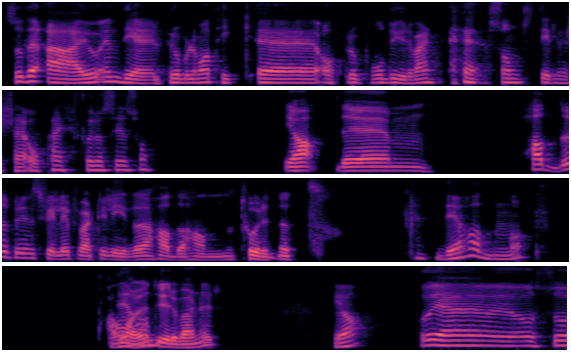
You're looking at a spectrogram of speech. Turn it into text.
Så det er jo en del problematikk, eh, apropos dyrevern, som stiller seg opp her, for å si det sånn. Ja, det hadde prins Philip vært i live, hadde han tordnet. Det hadde han nok. Han var jo en dyreverner. Ja. Og jeg, også,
